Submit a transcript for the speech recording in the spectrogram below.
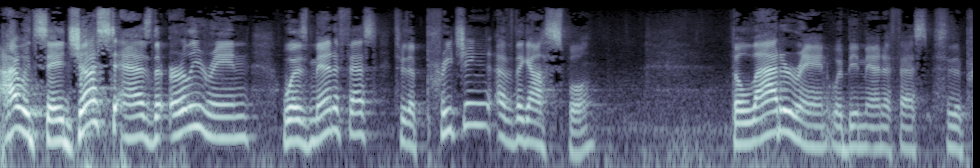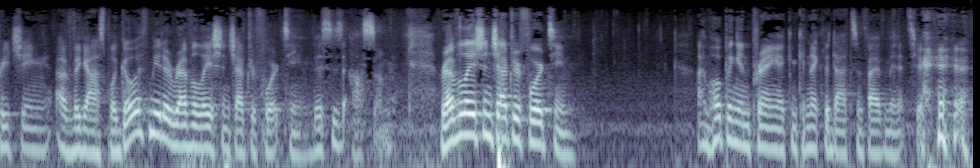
I would say, just as the early rain was manifest through the preaching of the gospel, the latter rain would be manifest through the preaching of the gospel. Go with me to Revelation chapter 14. This is awesome. Revelation chapter 14. I'm hoping and praying I can connect the dots in five minutes here.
